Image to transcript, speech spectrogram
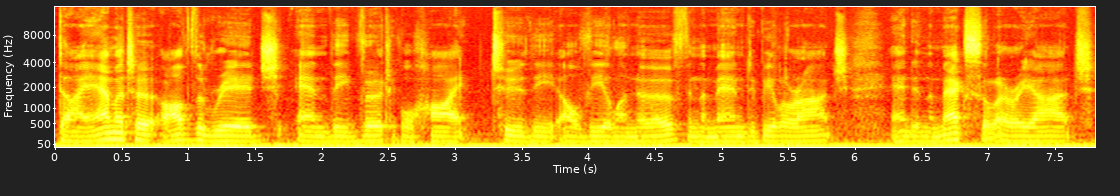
diameter of the ridge and the vertical height to the alveolar nerve in the mandibular arch and in the maxillary arch.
